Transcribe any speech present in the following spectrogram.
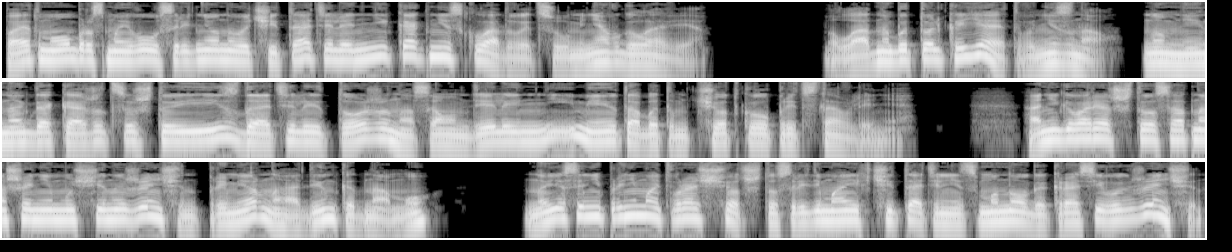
поэтому образ моего усредненного читателя никак не складывается у меня в голове. Ладно бы только я этого не знал. Но мне иногда кажется, что и издатели тоже на самом деле не имеют об этом четкого представления. Они говорят, что соотношение мужчин и женщин примерно один к одному. Но если не принимать в расчет, что среди моих читательниц много красивых женщин,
